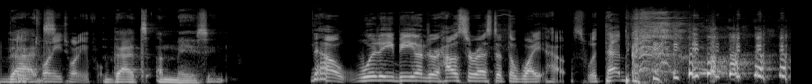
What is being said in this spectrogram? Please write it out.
in 2024. that's amazing. Now, would he be under house arrest at the White House? Would that be?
